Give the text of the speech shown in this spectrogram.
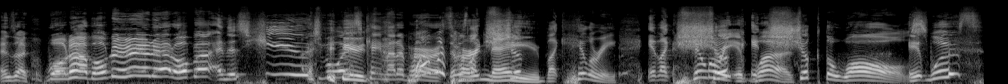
and was like, "What up, up?" And this huge voice came out of her. What was that her like name? Shook, like Hillary. It like Hillary, shook, it was. shook the walls. it was.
